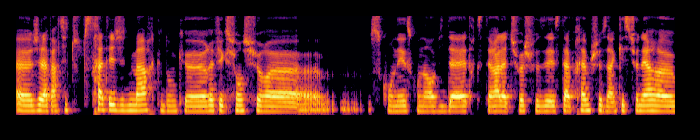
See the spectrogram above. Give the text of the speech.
Euh, j'ai la partie toute stratégie de marque, donc euh, réflexion sur euh, ce qu'on est, ce qu'on a envie d'être, etc. Là, tu vois, je faisais cet après-midi, je faisais un questionnaire euh,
